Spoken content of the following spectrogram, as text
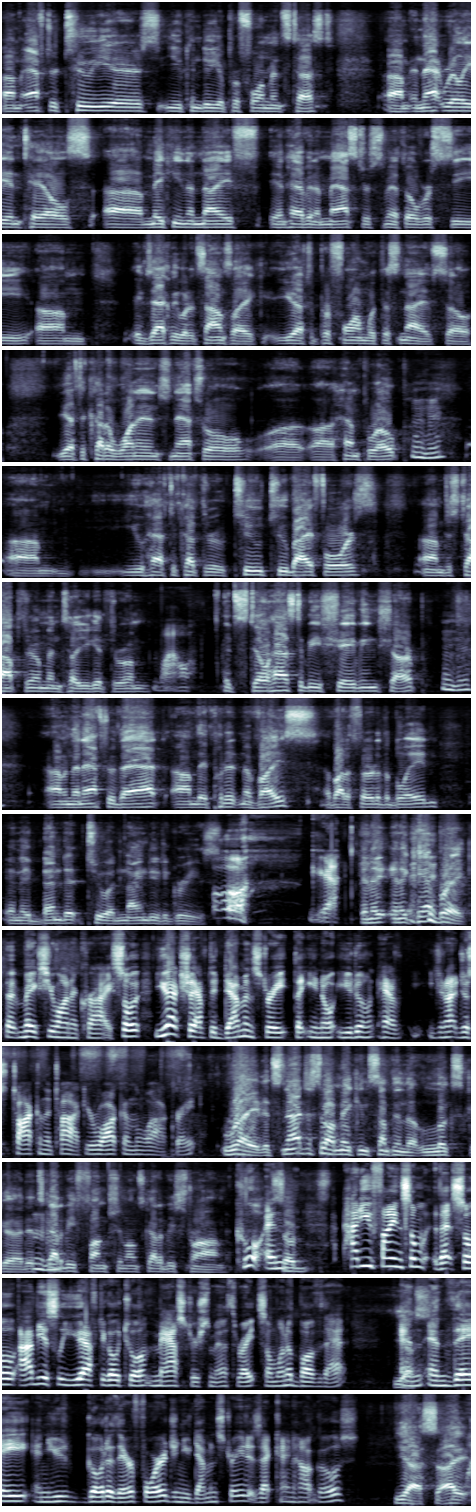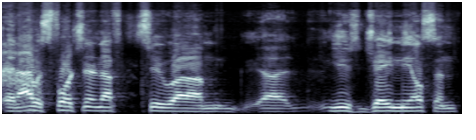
Um, after two years, you can do your performance test. Um, and that really entails uh, making a knife and having a master smith oversee um, exactly what it sounds like. You have to perform with this knife. So you have to cut a one inch natural uh, uh, hemp rope. Um, you have to cut through two two by fours. Um, just chop through them until you get through them. Wow. It still has to be shaving sharp. Mm-hmm. Um, and then after that, um, they put it in a vise, about a third of the blade, and they bend it to a 90 degrees. Oh, Yeah. And, they, and it can't break. That makes you want to cry. So you actually have to demonstrate that you know you don't have you're not just talking the talk, you're walking the walk, right? right. It's not just about making something that looks good. It's got to be functional. It's got to be strong. Mm-hmm. Cool. And So- how do you find some that so obviously you have to go to a master smith, right? Someone above that. Yes. And and they and you go to their forge and you demonstrate. Is that kind of how it goes? Yes, I and I was fortunate enough to um, uh, use J. Neilson,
